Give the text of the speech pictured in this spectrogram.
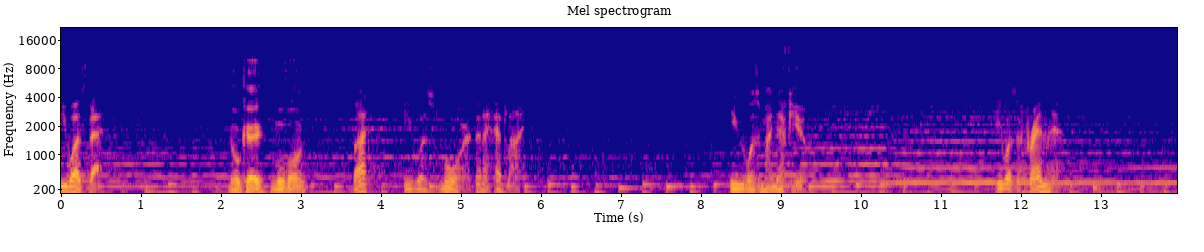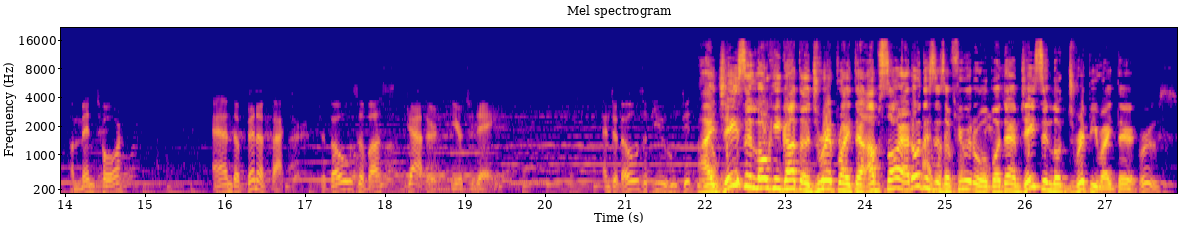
he was that. Okay, move on. But he was more than a headline. He was my nephew. He was a friend, a mentor, and a benefactor to those of us gathered here today. And to those of you who didn't. I know- Jason Loki got the drip right there. I'm sorry, I know this I is a wanna tell you funeral, but damn, Jason looked drippy right there. Bruce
